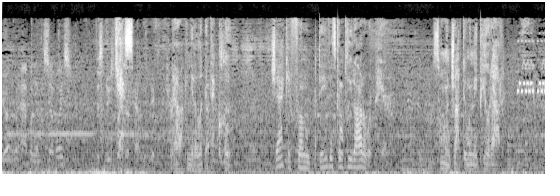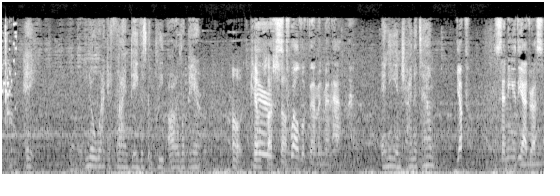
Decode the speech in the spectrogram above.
You heard what happened with the subways? This new Yes. apparently picked the train. Now I can get a look at that clue. Jacket from David's Complete Auto Repair. Someone dropped it when they peeled out. Hey, you know where I could find Davis Complete Auto Repair? Oh, camouflage There's stuff. 12 of them in Manhattan. Any in Chinatown? Yep. Sending you the address.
